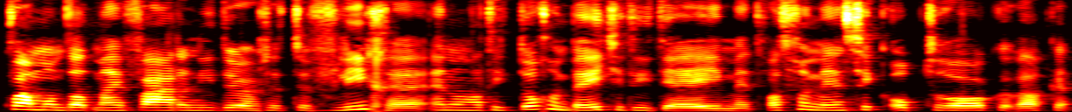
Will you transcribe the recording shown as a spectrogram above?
kwam omdat mijn vader niet durfde te vliegen. En dan had hij toch een beetje het idee met wat voor mensen ik optrok. Welke,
